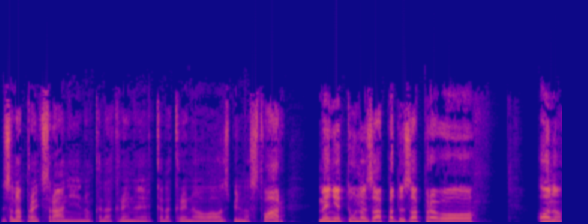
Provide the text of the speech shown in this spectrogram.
za napraviti sranje jednom kada krene, kada krene ova ozbiljna stvar. Meni je tu na zapadu zapravo ono,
